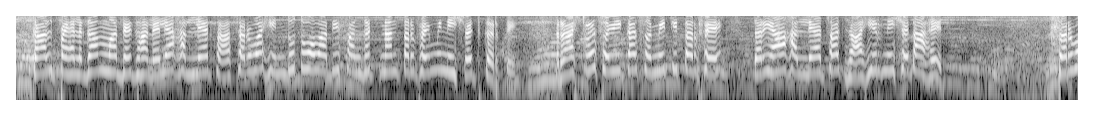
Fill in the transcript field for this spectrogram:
काल पहलगाममध्ये झालेल्या हल्ल्याचा सर्व हिंदुत्ववादी संघटनांतर्फे मी निषेध करते. राष्ट्र सेविका समितीतर्फे तर ह्या हल्ल्याचा जाहीर निषेध आहेच. सर्व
